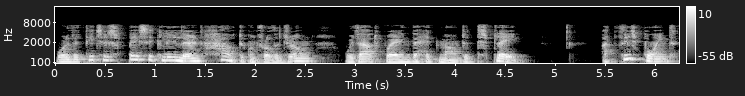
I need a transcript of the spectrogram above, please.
where the teachers basically learned how to control the drone without wearing the head-mounted display. At this point,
